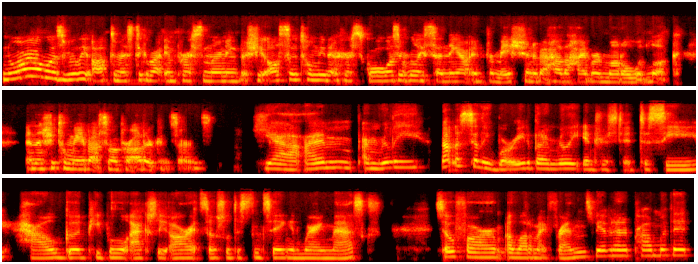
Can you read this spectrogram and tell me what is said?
Nora was really optimistic about in person learning, but she also told me that her school wasn't really sending out information about how the hybrid model would look. And then she told me about some of her other concerns. Yeah, I'm I'm really not necessarily worried, but I'm really interested to see how good people actually are at social distancing and wearing masks. So far, a lot of my friends, we haven't had a problem with it,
